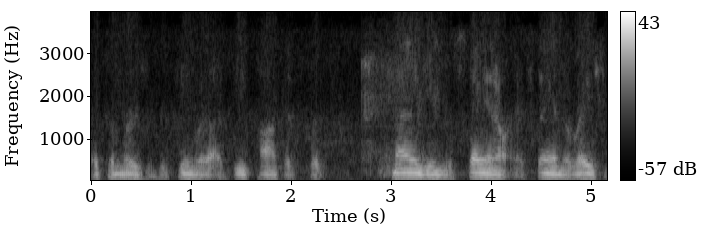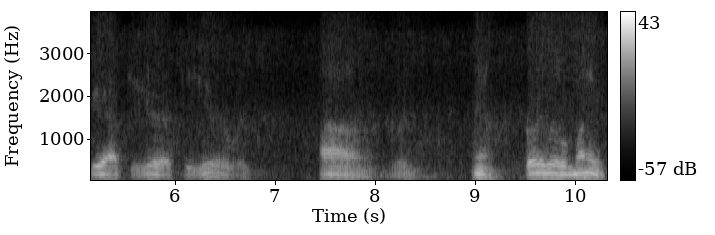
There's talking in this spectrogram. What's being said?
it's emerged as a team without deep pockets, but managing to stay in stay in the race year after year after year with uh, with you know very little money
